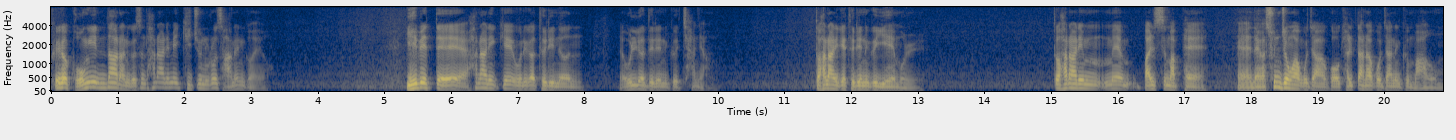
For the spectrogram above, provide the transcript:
그러니까 공의다라는 것은 하나님의 기준으로 사는 거예요. 예배 때 하나님께 우리가 드리는 올려드리는 그 찬양, 또 하나님께 드리는 그 예물, 또 하나님의 말씀 앞에 내가 순종하고자 하고 결단하고자 하는 그 마음,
